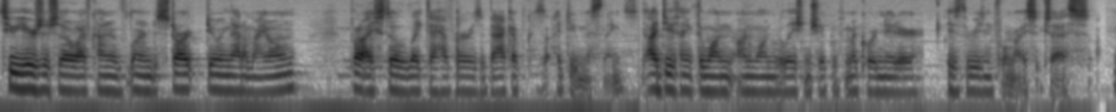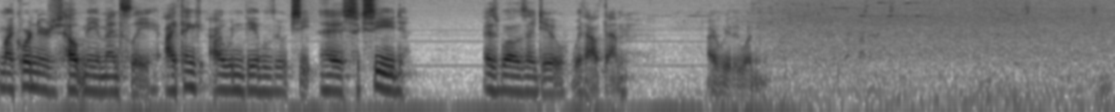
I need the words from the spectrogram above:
two years or so, I've kind of learned to start doing that on my own, but I still like to have her as a backup because I do miss things. I do think the one-on-one -on -one relationship with my coordinator is the reason for my success. My coordinators helped me immensely. I think I wouldn't be able to exceed, uh, succeed as well as I do without them. I really wouldn't.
